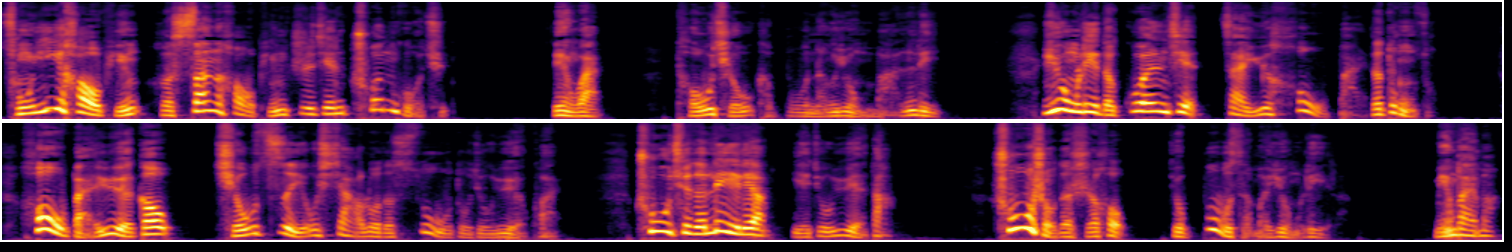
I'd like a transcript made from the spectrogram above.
从一号屏和三号屏之间穿过去。另外。”投球可不能用蛮力，用力的关键在于后摆的动作，后摆越高，球自由下落的速度就越快，出去的力量也就越大，出手的时候就不怎么用力了，明白吗？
